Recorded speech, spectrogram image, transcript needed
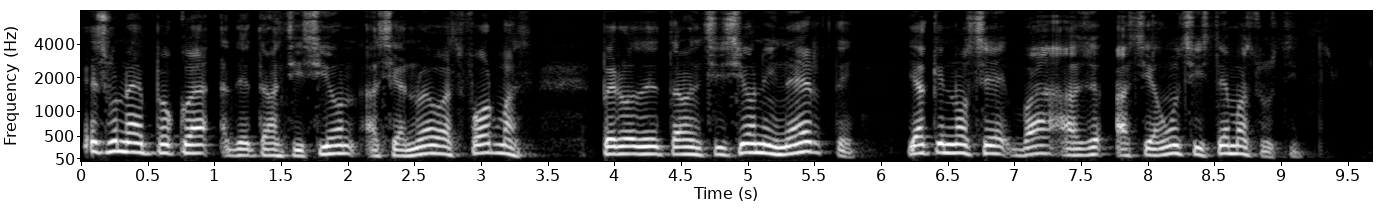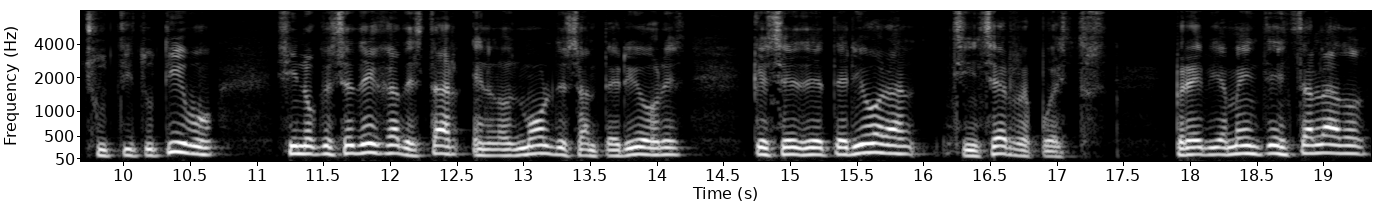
Es una época de transición hacia nuevas formas, pero de transición inerte, ya que no se va hacia un sistema sustitutivo, sino que se deja de estar en los moldes anteriores que se deterioran sin ser repuestos, previamente instalados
